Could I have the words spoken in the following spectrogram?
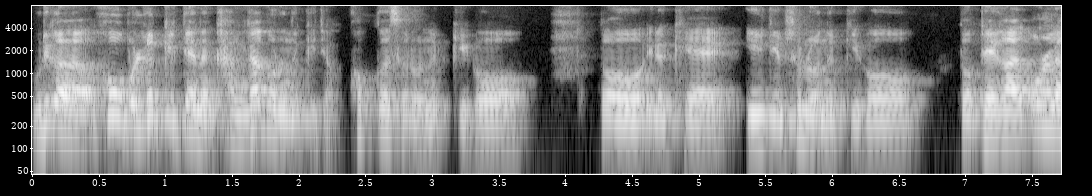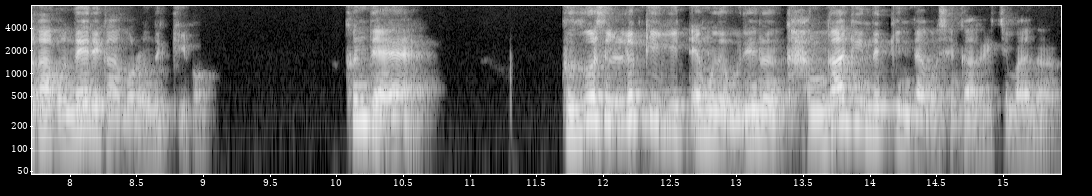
우리가 호흡을 느낄 때는 감각으로 느끼죠. 코끝으로 느끼고, 또 이렇게 입 입술로 느끼고, 또 배가 올라가고 내려가고로 느끼고. 근데 그것을 느끼기 때문에 우리는 감각이 느낀다고 생각을 했지만은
